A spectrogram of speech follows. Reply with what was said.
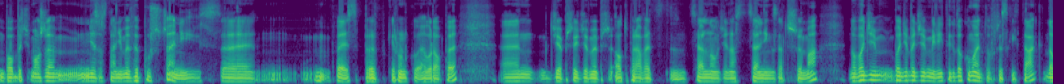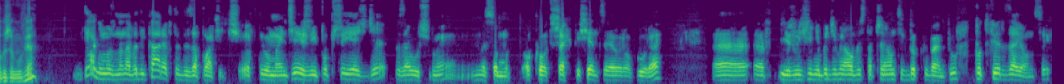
bo być może nie zostaniemy wypuszczeni z e, wysp w kierunku Europy, gdzie przejdziemy odprawę celną, gdzie nas celnik zatrzyma, no bo nie, będziemy mieli tych dokumentów wszystkich, tak? Dobrze mówię? Tak, można nawet i karę wtedy zapłacić w tym momencie, jeżeli po przyjeździe, załóżmy, są około 3000 euro w górę, jeżeli się nie będzie miało wystarczających dokumentów potwierdzających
